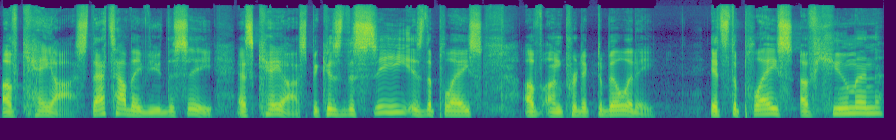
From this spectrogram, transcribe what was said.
of chaos. That's how they viewed the sea, as chaos, because the sea is the place of unpredictability. It's the place of human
